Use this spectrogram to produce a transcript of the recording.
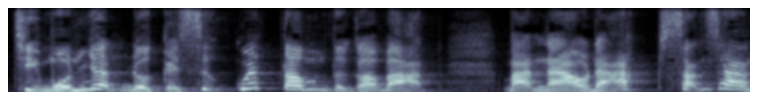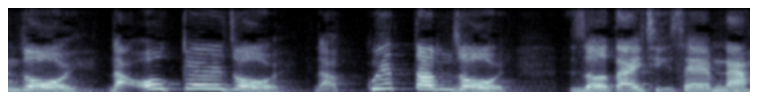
Chị muốn nhận được cái sự quyết tâm từ các bạn Bạn nào đã sẵn sàng rồi, Đã ok rồi, Đã quyết tâm rồi, giơ tay chị xem nào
